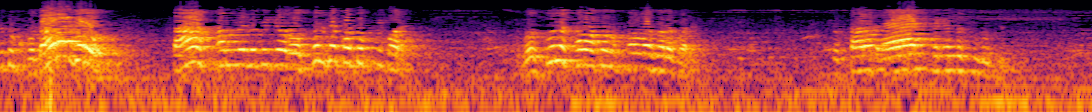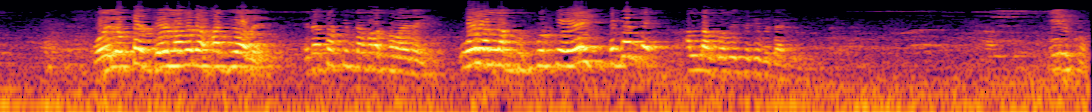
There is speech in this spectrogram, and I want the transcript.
কিন্তু খোদাও তার সামনে যদি কেউ রসুলকে কটুক্তি করে রসুলের সমাচল সমালোচনা করে তো তার এক সেকেন্ডে সুযোগ দিবে ওই লোকটা জেল হবে না ফাঁসি হবে, এটা তার চিন্তা করার সময় নেই। ওই আল্লাহ দুষ্করকে এই সেকেন্ডে আল্লাহ জমি থেকে বিদায় দেবে। এইরকম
